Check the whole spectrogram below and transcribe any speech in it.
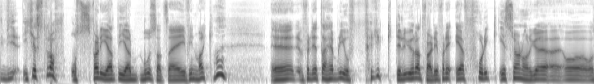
vi, ikke straff oss fordi at de har bosatt seg i Finnmark. Nei. for dette her blir jo fryktelig urettferdig, for det er folk i Sør-Norge eh, og, og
